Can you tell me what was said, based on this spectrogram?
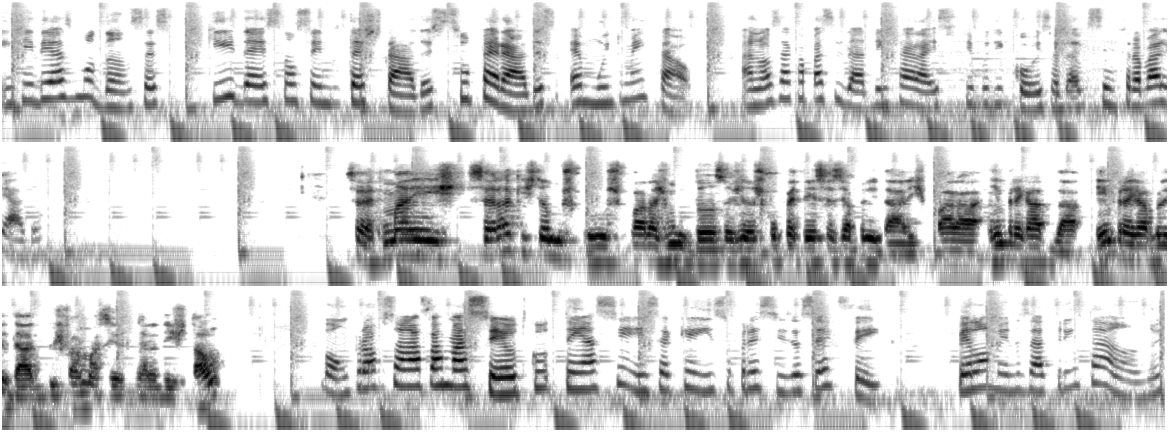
Entender as mudanças, que ideias estão sendo testadas, superadas, é muito mental. A nossa capacidade de encarar esse tipo de coisa deve ser trabalhada. Certo, mas será que estamos prontos para as mudanças nas competências e habilidades para a empregabilidade, empregabilidade dos farmacêuticos na era digital? Bom, o profissional farmacêutico tem a ciência que isso precisa ser feito, pelo menos há 30 anos,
